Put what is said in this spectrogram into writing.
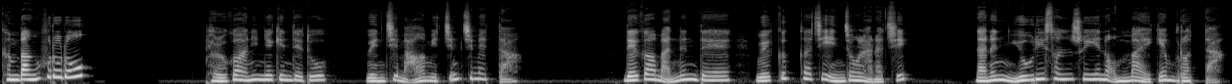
금방 후루룩. 별거 아닌 얘긴데도 왠지 마음이 찜찜했다. 내가 맞는데 왜 끝까지 인정을 안 하지? 나는 요리 선수인 엄마에게 물었다.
